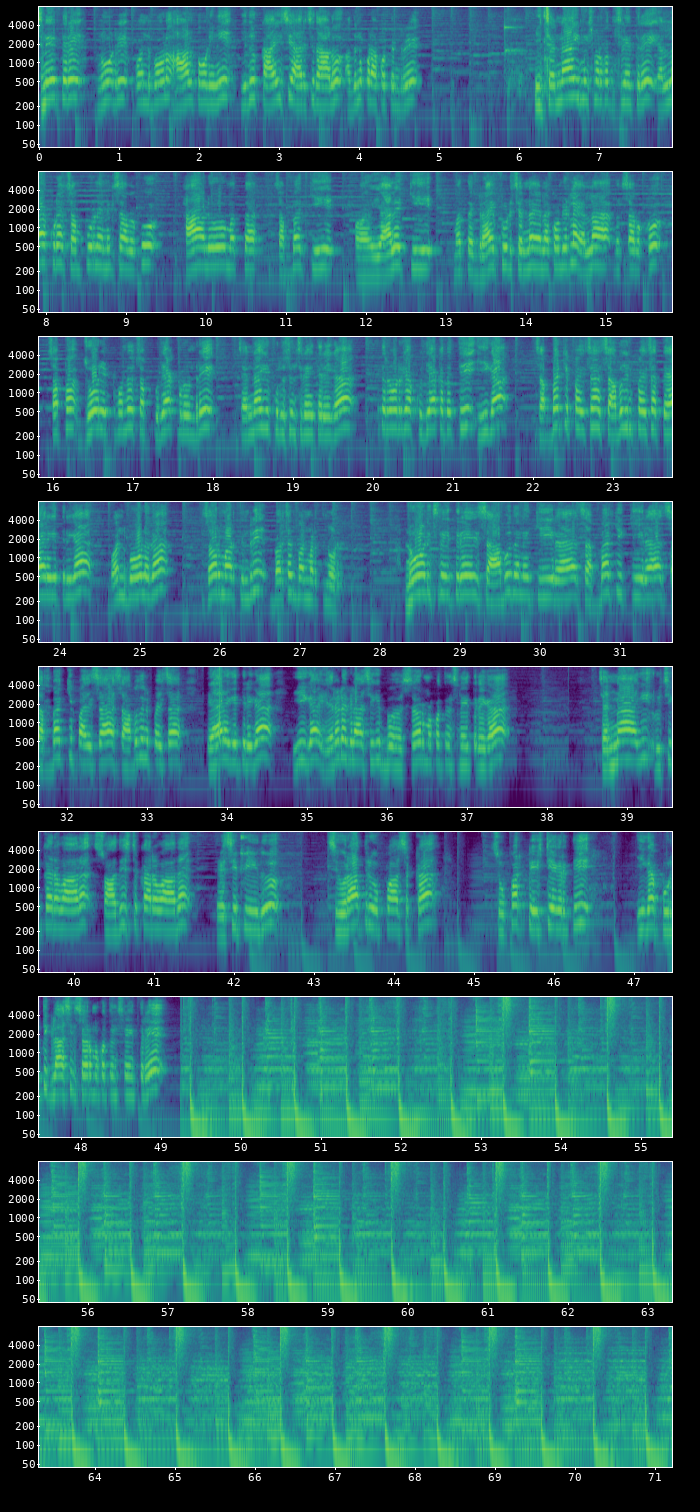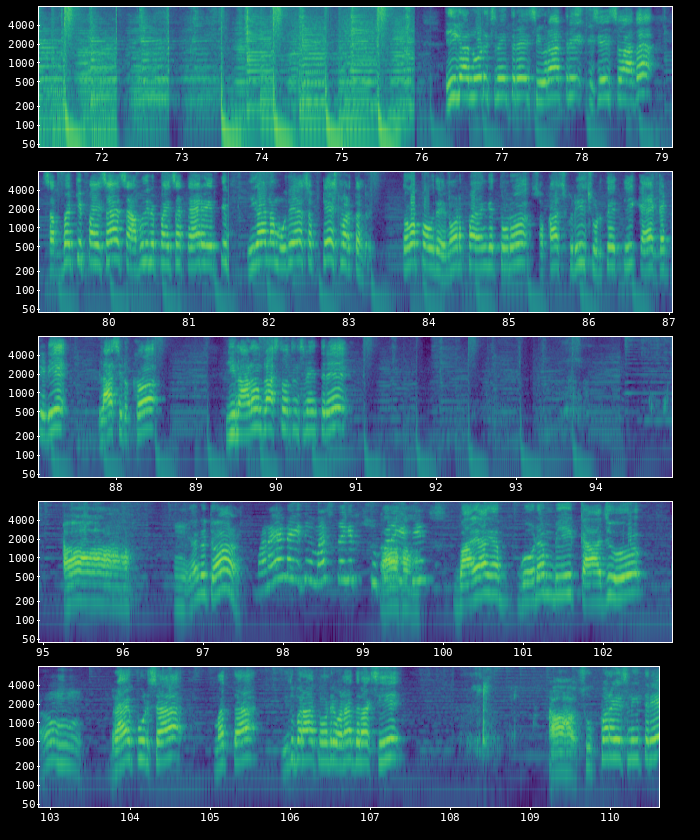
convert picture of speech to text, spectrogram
ಸ್ನೇಹಿತರೆ, ನೋಡ್ರಿ, ಒಂದು ಬೌಲ್ ಹಾಲು ತೊಗೊಂಡಿನಿ. ಇದು ಕಾಯಿಸಿ ಹರಿಸಿದ ಹಾಲು. ಅದನ್ನು ಕೂಡ ಹಾಕೋತೀನಿ ರೀ. ಈಗ ಚೆನ್ನಾಗಿ ಮಿಕ್ಸ್ ಮಾಡ್ಕೊತೀನಿ ಸ್ನೇಹಿತರೆ. ಎಲ್ಲ ಕೂಡ ಸಂಪೂರ್ಣ ಮಿಕ್ಸ್ ಆಗಬೇಕು. ಹಾಲು ಮತ್ತು ಸಬ್ಬಕ್ಕಿ ಏಲಕ್ಕಿ ಮತ್ತು ಡ್ರೈ ಫ್ರೂಟ್ ಚೆನ್ನಾಗಿ ಎಲ್ಲ ಹಾಕೊಂಡಿರಲ್ಲ ಎಲ್ಲ ಮಿಕ್ಸ್ ಆಗಬೇಕು. ಸ್ವಲ್ಪ ಜೋರು ಇಟ್ಕೊಂಡು ಸ್ವಲ್ಪ ಕುದಿಯಾಕ್ ಬಿಡೋಣ್ರಿ. ಚೆನ್ನಾಗಿ ಕುದಿಸಿನ ಸ್ನೇಹಿತರೆ ಈಗ. ನೋಡ್ರಿ ಕುದಿಯಾಕತೈತಿ ಈಗ ಸಬ್ಬಕ್ಕಿ ಪಾಯಸ, ಸಾಬೂದಿನ ಪಾಯಸ ತಯಾರಾಗೈತ್ರಿ ಈಗ. ಒಂದು ಬೌಲ್ಗೆ ಸರ್ವ್ ಮಾಡ್ತೀನಿ ರೀ. ಬರ್ಸನ್ ಬಂದ್ ಮಾಡ್ತೀನಿ ನೋಡ್ರಿ. ನೋಡಿ ಸ್ನೇಹಿತರೆ, ಸಾಬುದನ ಕೀರ, ಸಬ್ಬಕ್ಕಿ ಕೀರ, ಸಬ್ಬಕ್ಕಿ ಪಾಯಸ, ಸಾಬುದನ ಪಾಯಸ ತಯಾರಾಗೈತ್ರಿ ಈಗ. ಈಗ ಎರಡು ಗ್ಲಾಸಿಗೆ ಸರ್ವ್ ಮಾಡ್ಕೊತೀನಿ ಸ್ನೇಹಿತರೆ ಈಗ. ಚೆನ್ನಾಗಿ ರುಚಿಕರವಾದ, ಸ್ವಾದಿಷ್ಟಕರವಾದ ರೆಸಿಪಿ ಇದು. ಶಿವರಾತ್ರಿ ಉಪವಾಸಕ್ಕೆ ಸೂಪರ್ ಟೇಸ್ಟಿ ಆಗಿರ್ತಿ. ಈಗ ಪೂರ್ತಿ ಗ್ಲಾಸಿಗೆ ಸರ್ವ್ ಮಾಡ್ಕೊತೀನಿ ಸ್ನೇಹಿತರೆ. ಈಗ ನೋಡಿ ಸ್ನೇಹಿತರೆ ಶಿವರಾತ್ರಿ ವಿಶೇಷವಾದ ಸಬ್ಬಕ್ಕಿ ಪಾಯಸ ಸಾಬುದಿನ ಪಾಯಸ ತಯಾರೈತಿ ಈಗ ನಮ್ಮ ಉದಯ ಸ್ವಲ್ಪ ಟೇಸ್ಟ್ ಮಾಡ್ತಾನ್ರಿ. ತಗೋಪ್ಪ ಉದಯ ನೋಡಪ್ಪ ಹೆಂಗೆ ತೋರು. ಸೊಕಾಸ್ ಕುಡಿ ಸುಡ್ತೈತಿ ಕಾಯ ಗಟ್ಟಿಡಿ ಗ್ಲಾಸ್ ಹಿಡ್ಕೊ. ಈ ನಾನೊಂದು ಗ್ಲಾಸ್ ತಗೋತೀನಿ ಸ್ನೇಹಿತರೆ. ಆ ಹೆಂಗಿತ್ತು ಬಾಯಾಗ ಗೋಡಂಬಿ ಕಾಜು ಹ್ಮ್ ಡ್ರೈ ಫ್ರೂಟ್ಸ ಮತ್ತ ಇದು ಬರಾತ್ ನೋಡ್ರಿ ಒಣ ದ್ರಾಕ್ಷಿ. ಆಹಾ ಸೂಪರ್ ಆಗಿ ಸ್ನೇಹಿತರೆ.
